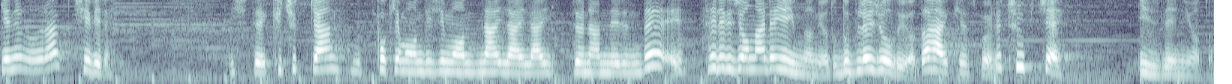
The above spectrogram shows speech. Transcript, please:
genel olarak çeviri. İşte küçükken Pokemon, Digimon, Lay Lay Lay dönemlerinde e, televizyonlarda yayınlanıyordu. Dublaj oluyordu. Herkes böyle Türkçe izleniyordu.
